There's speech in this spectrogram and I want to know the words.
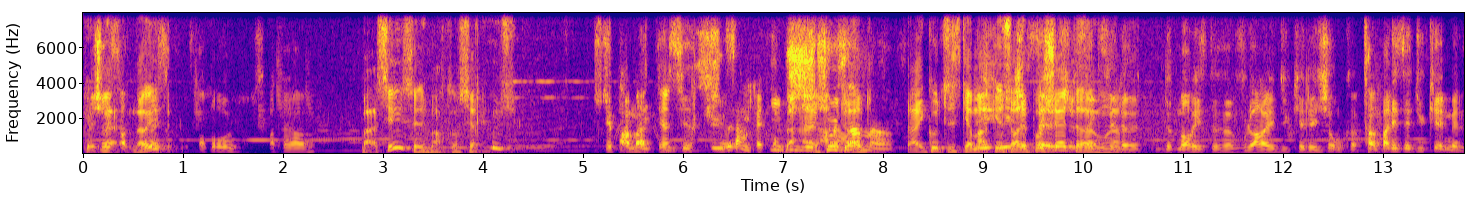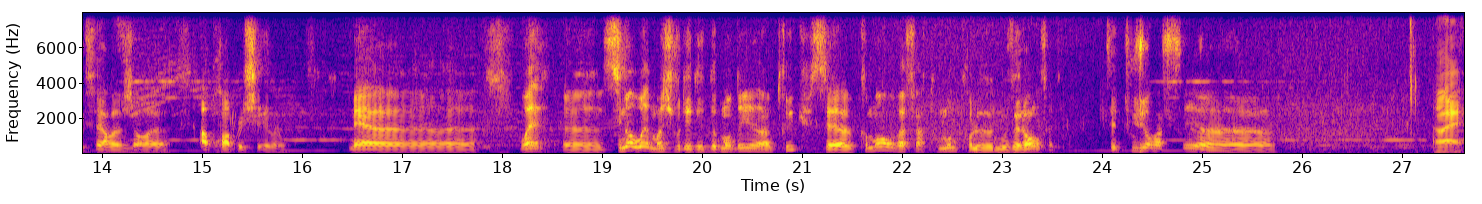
que- bah, bah oui. c'est pas drôle, c'est pas très grave. Bah si, c'est Martin Circus. C'est pas Il Bah, dit les écoute, choses, écoute, c'est ce qui a marqué sur les pochettes, euh. C'est de Maurice de vouloir éduquer les gens. quoi. Enfin, pas les éduquer, mais le faire, euh, genre, euh, apprends à pêcher. ouais. Mais, euh, ouais, euh, sinon, ouais, moi, je voulais te demander un truc. C'est euh, comment on va faire tout le monde pour le nouvel an, en fait? C'est toujours assez. euh, Ouais.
